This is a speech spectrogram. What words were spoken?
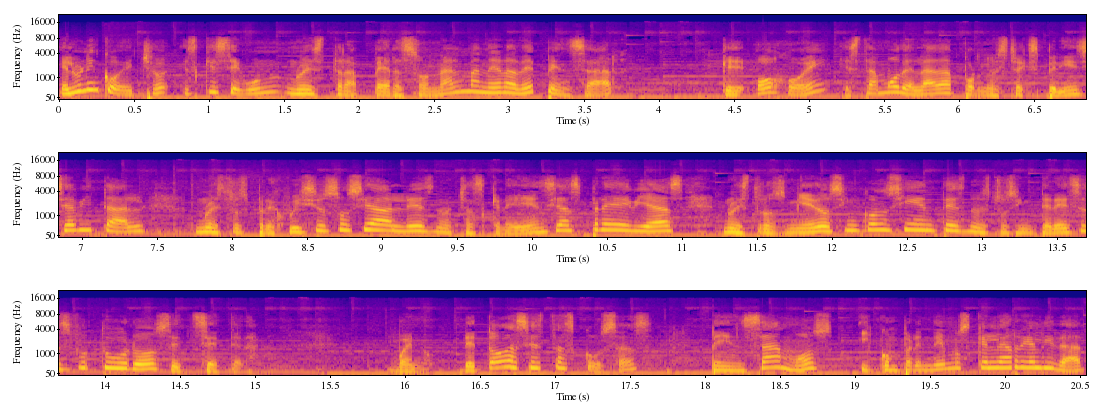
El único hecho es que según nuestra personal manera de pensar, que ojo, eh, está modelada por nuestra experiencia vital, nuestros prejuicios sociales, nuestras creencias previas, nuestros miedos inconscientes, nuestros intereses futuros, etc. Bueno, de todas estas cosas, pensamos y comprendemos que la realidad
